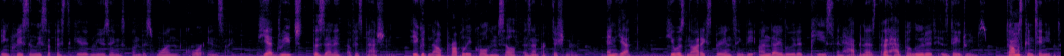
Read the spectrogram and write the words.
increasingly sophisticated musings on this one core insight. He had reached the zenith of his passion. He could now properly call himself a Zen practitioner. And yet, he was not experiencing the undiluted peace and happiness that had polluted his daydreams. Thomas continued,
